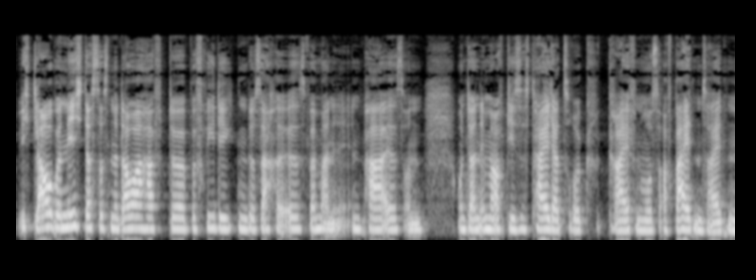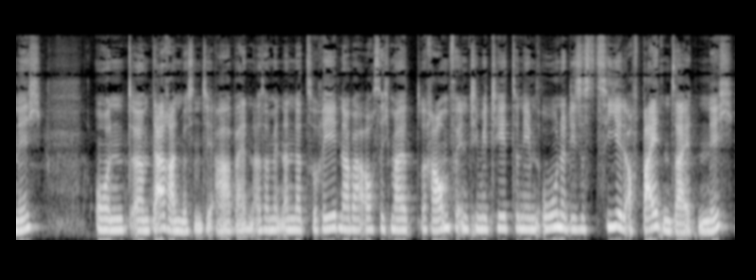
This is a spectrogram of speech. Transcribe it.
ich glaube nicht, dass das eine dauerhafte, befriedigende Sache ist, wenn man ein Paar ist und, und dann immer auf dieses Teil da zurückgreifen muss, auf beiden Seiten nicht. Und ähm, daran müssen sie arbeiten, also miteinander zu reden, aber auch sich mal Raum für Intimität zu nehmen, ohne dieses Ziel auf beiden Seiten nicht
